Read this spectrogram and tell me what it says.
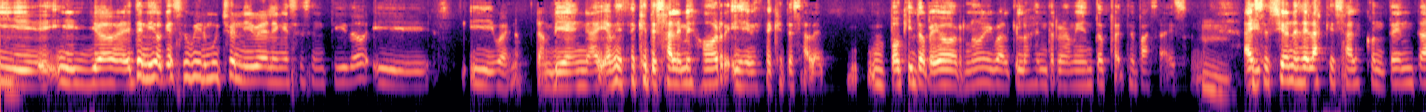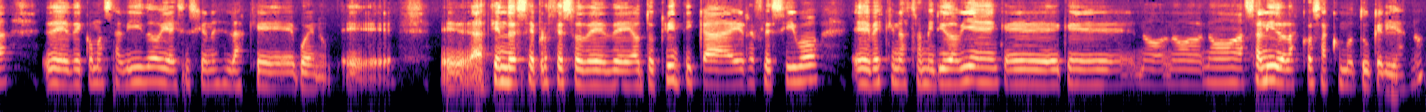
Y, y, yo he tenido que subir mucho el nivel en ese sentido y, y, bueno, también hay a veces que te sale mejor y hay veces que te sale un poquito peor, ¿no? Igual que en los entrenamientos pues te pasa eso. Mm. Hay sesiones de las que sales contenta de, de, cómo ha salido y hay sesiones en las que, bueno, eh, eh, haciendo ese proceso de, de autocrítica y reflexivo, eh, ves que no has transmitido bien, que, que no, no, no ha salido las cosas como tú querías, ¿no?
